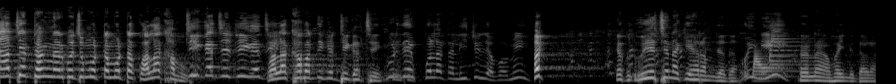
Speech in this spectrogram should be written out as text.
কাজের ঢং না বলছে মোটা মোটা কলা খাব। ঠিক আছে ঠিক আছে। কলা খাবার দিকে ঠিক আছে। গুরুদেব কোলাটা নিয়ে চলে যাব আমি। এখন হয়েছে নাকি হারামজাদা? হয়নি? হ্যাঁ, না হয়নি দাঁড়া।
